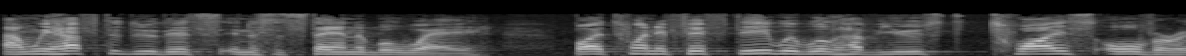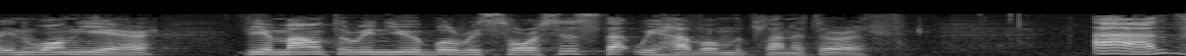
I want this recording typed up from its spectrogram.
And we have to do this in a sustainable way. By 2050, we will have used twice over in one year the amount of renewable resources that we have on the planet Earth. And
